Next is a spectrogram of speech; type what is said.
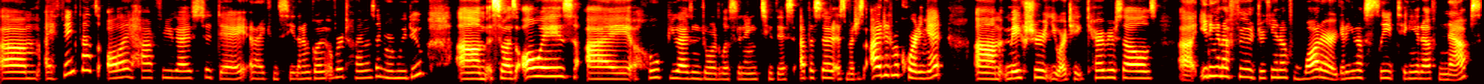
Um, I think that's all I have for you guys today, and I can see that I'm going over time as I normally do. Um, so, as always, I hope you guys enjoyed listening to this episode as much as I did recording it. Um, make sure you are taking care of yourselves. Uh, eating enough food, drinking enough water, getting enough sleep, taking enough naps,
